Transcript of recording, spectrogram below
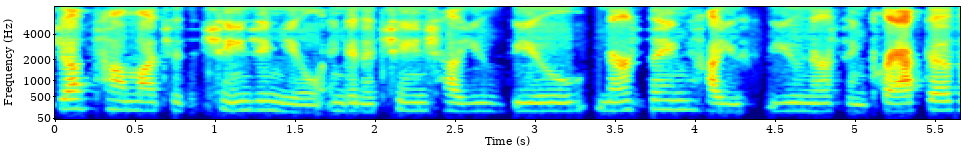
just how much it's changing you and going to change how you view nursing, how you view nursing practice.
